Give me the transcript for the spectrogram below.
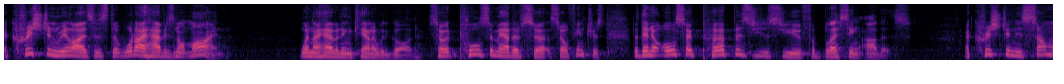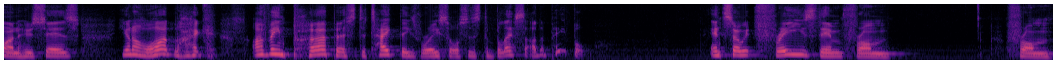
A Christian realizes that what I have is not mine when they have an encounter with God. So it pulls them out of self interest. But then it also purposes you for blessing others. A Christian is someone who says, you know what? Like, I've been purposed to take these resources to bless other people. And so it frees them from, from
